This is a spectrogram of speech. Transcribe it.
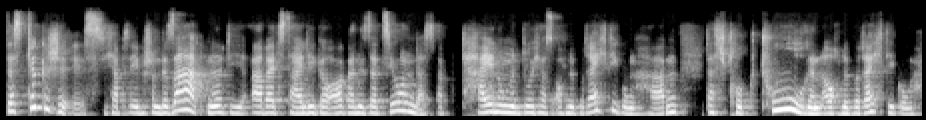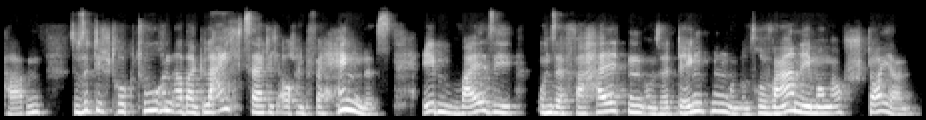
das Tückische ist, ich habe es eben schon gesagt, ne, die arbeitsteilige Organisation, dass Abteilungen durchaus auch eine Berechtigung haben, dass Strukturen auch eine Berechtigung haben. So sind die Strukturen aber gleichzeitig auch ein Verhängnis, eben weil sie unser Verhalten, unser Denken und unsere Wahrnehmung auch steuern.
